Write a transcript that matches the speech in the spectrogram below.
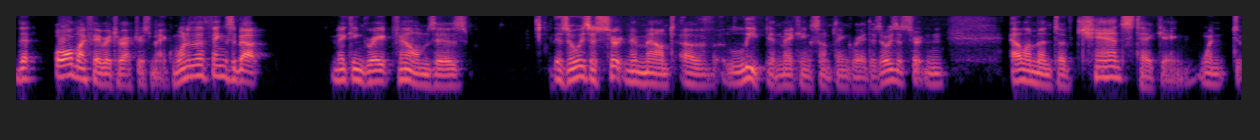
that all my favorite directors make. One of the things about making great films is there's always a certain amount of leap in making something great. There's always a certain element of chance taking when to,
